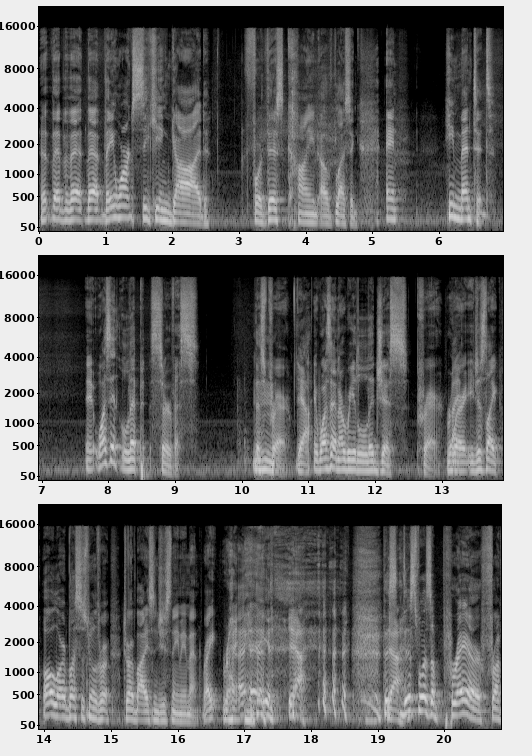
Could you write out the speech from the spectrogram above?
That, that, that they weren't seeking God for this kind of blessing. And he meant it. It wasn't lip service, this prayer. Mm-hmm. Yeah. It wasn't a religious prayer Right. where you just like, oh, Lord, bless this meal to our, to our bodies in Jesus' name, amen. Right? Right. Uh, yeah. This, Yeah. this was a prayer from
